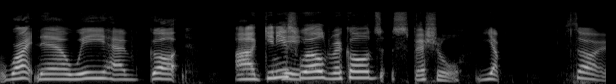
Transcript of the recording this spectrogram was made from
right now we have got Uh, Guinness Yeah. World Records special. yep. So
